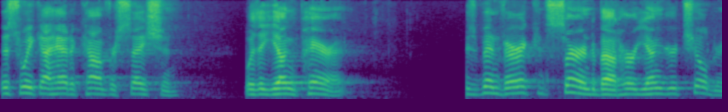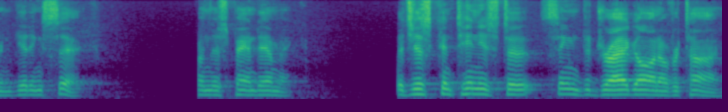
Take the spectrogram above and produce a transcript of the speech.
This week I had a conversation with a young parent who's been very concerned about her younger children getting sick from this pandemic that just continues to seem to drag on over time.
